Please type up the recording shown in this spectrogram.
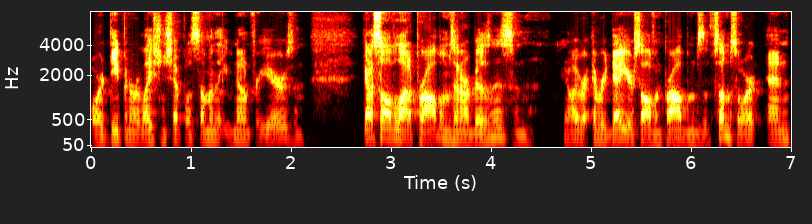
or deepen a relationship with someone that you've known for years. And you got to solve a lot of problems in our business. And, you know, every, every day you're solving problems of some sort. And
